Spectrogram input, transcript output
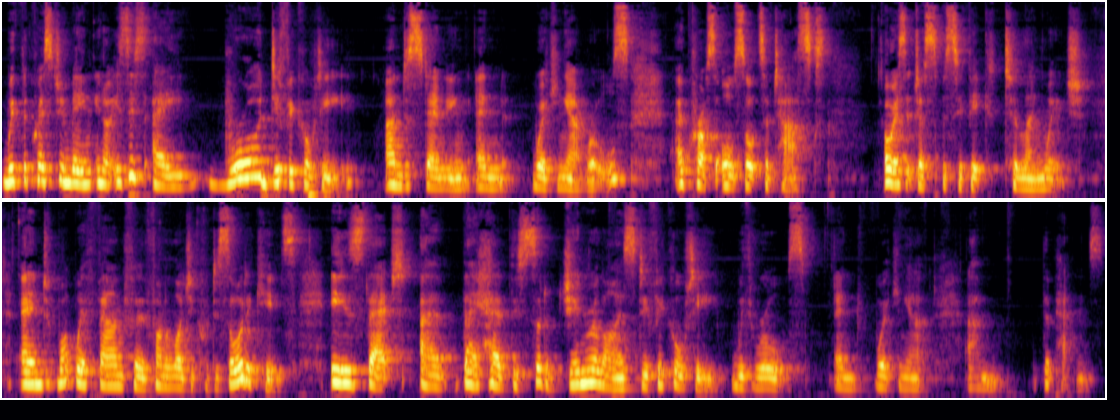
With the question being, you know, is this a broad difficulty understanding and working out rules across all sorts of tasks, or is it just specific to language? And what we've found for phonological disorder kids is that uh, they have this sort of generalised difficulty with rules and working out um, the patterns.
